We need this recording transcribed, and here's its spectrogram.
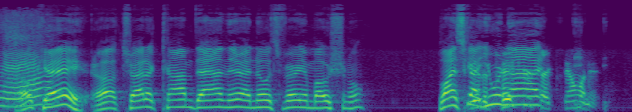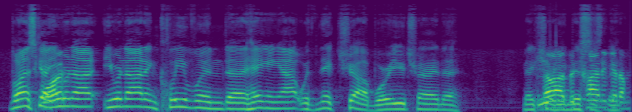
Okay, I'll try to calm down there. I know it's very emotional. Blind Scott, Yeah, you were not. are killing it. Blind Scott, you were not. You were not in Cleveland uh, hanging out with Nick Chubb. Were you trying to make sure? no, I've been trying to the- get a.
